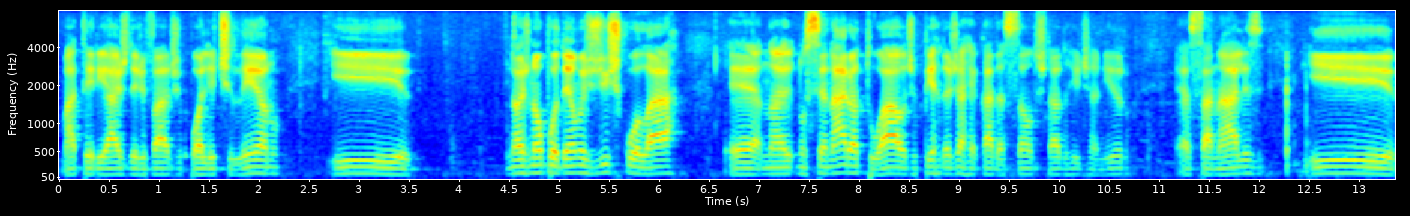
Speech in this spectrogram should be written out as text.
materiais derivados de polietileno. E nós não podemos descolar, é, na, no cenário atual de perda de arrecadação do Estado do Rio de Janeiro, essa análise. E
